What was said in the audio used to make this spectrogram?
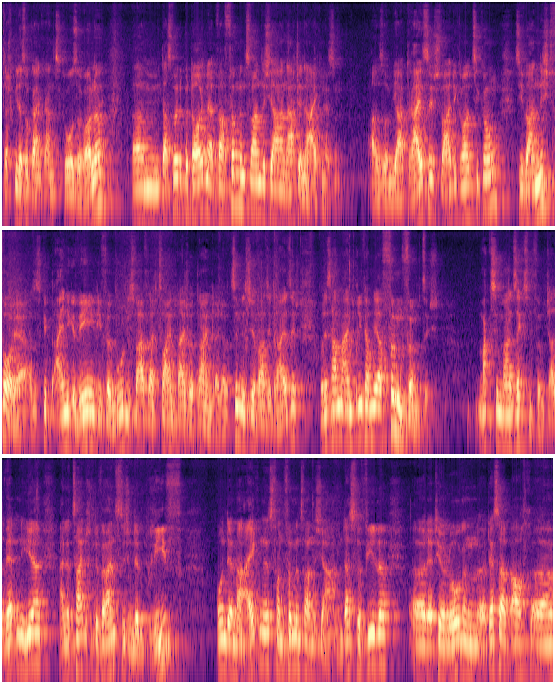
das spielt sogar eine ganz große Rolle. Ähm, das würde bedeuten, etwa 25 Jahre nach den Ereignissen. Also im Jahr 30 war die Kreuzigung. Sie waren nicht vorher. Also es gibt einige wenige, die vermuten, es war vielleicht 32 oder 33, aber ziemlich sicher war sie 30. Und es haben einen Brief am Jahr 55, maximal 56. Also wir hätten hier eine zeitliche Differenz zwischen dem Brief und dem Ereignis von 25 Jahren. Und das ist für viele äh, der Theologen äh, deshalb auch äh,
